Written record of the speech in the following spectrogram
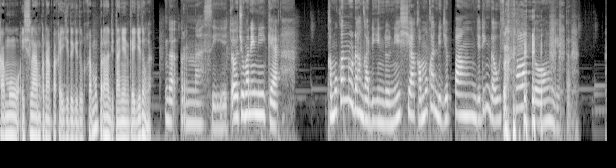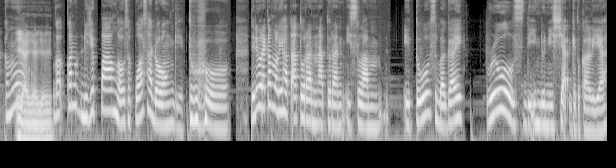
kamu Islam? Kenapa kayak gitu-gitu? Kamu pernah ditanyain kayak gitu nggak? Nggak pernah sih. Oh cuman ini kayak kamu kan udah nggak di Indonesia kamu kan di Jepang jadi nggak usah sholat dong gitu kamu iya iya iya iya. nggak kan di Jepang nggak usah puasa dong gitu jadi mereka melihat aturan-aturan Islam itu sebagai rules di Indonesia gitu kali ya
